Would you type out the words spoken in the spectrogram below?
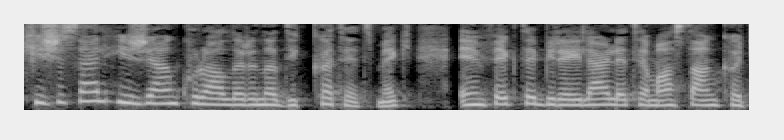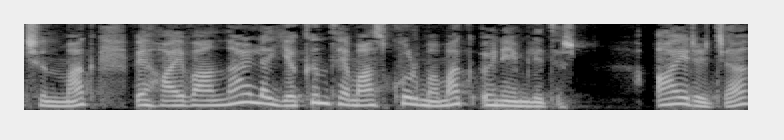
kişisel hijyen kurallarına dikkat etmek, enfekte bireylerle temastan kaçınmak ve hayvanlarla yakın temas kurmamak önemlidir. Ayrıca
